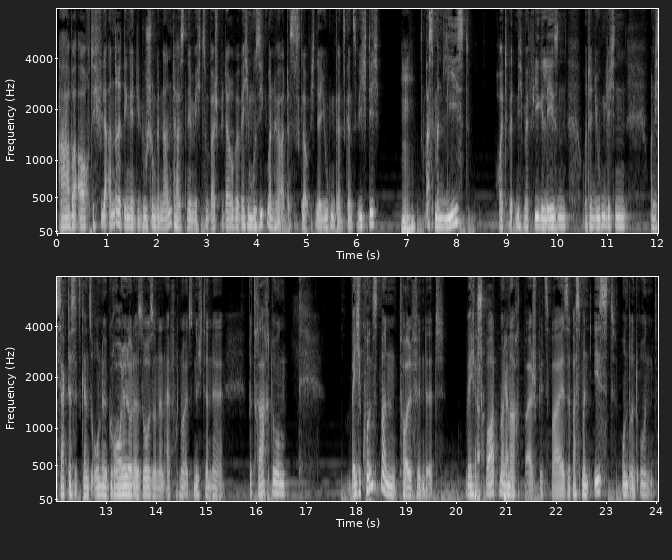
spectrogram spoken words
aber auch durch viele andere Dinge, die du schon genannt hast, nämlich zum Beispiel darüber, welche Musik man hört. Das ist, glaube ich, in der Jugend ganz, ganz wichtig. Mhm. Was man liest. Heute wird nicht mehr viel gelesen unter den Jugendlichen. Und ich sage das jetzt ganz ohne Groll oder so, sondern einfach nur als nüchterne Betrachtung welche Kunst man toll findet, welchen ja, Sport man ja. macht beispielsweise, was man isst und, und, und.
